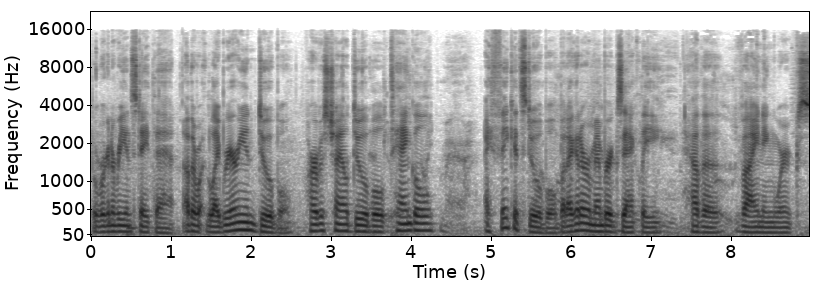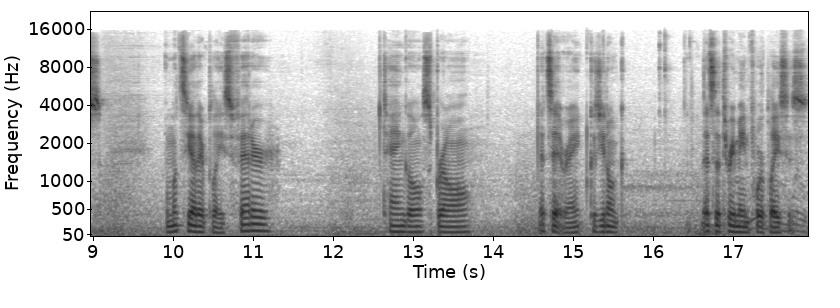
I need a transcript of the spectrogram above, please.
but we're going to reinstate that. Otherwise, Librarian, doable. Harvest Child, doable. Tangle, I think it's doable, but I gotta remember exactly how the vining works. And what's the other place? Fetter, Tangle, Sprawl. That's it, right? Because you don't. That's the three main four places.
